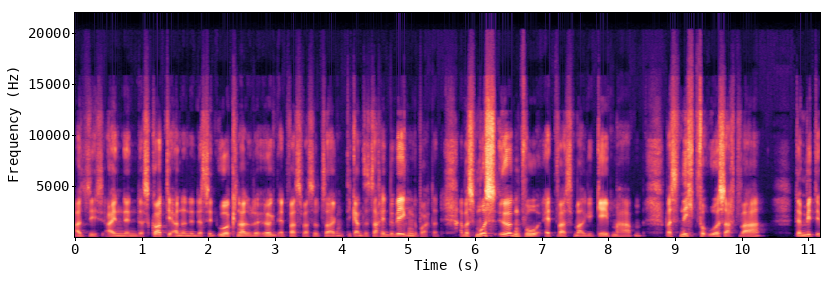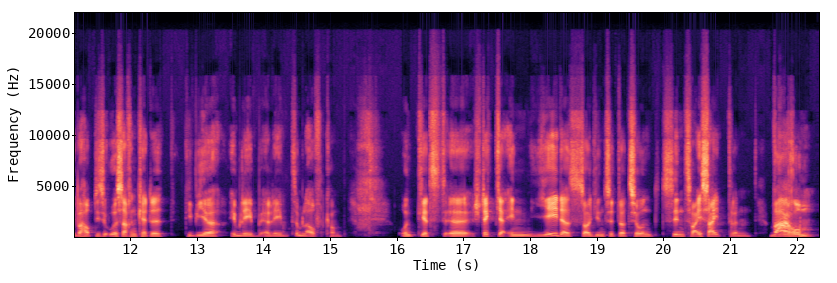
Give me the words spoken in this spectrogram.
Also die einen nennen das Gott, die anderen nennen das den Urknall oder irgendetwas, was sozusagen die ganze Sache in Bewegung gebracht hat. Aber es muss irgendwo etwas mal gegeben haben, was nicht verursacht war, damit überhaupt diese Ursachenkette, die wir im Leben erleben, zum Laufen kommt. Und jetzt äh, steckt ja in jeder solchen Situation sind zwei Seiten drin. Warum?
